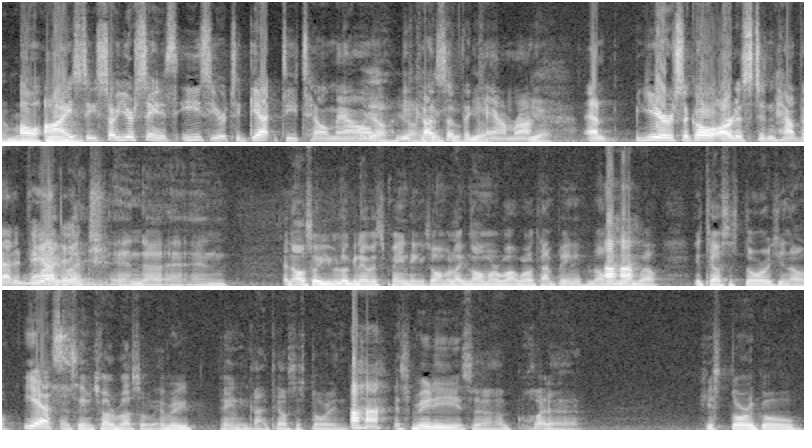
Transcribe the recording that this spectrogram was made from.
I mean, Oh, I the- see. So you're saying it's easier to get detail now Oh, yeah, yeah, because of so, the yeah, camera. yeah. And years ago, artists didn't have that advantage. right. And, uh, and, and also, you look at Everett's painting, it's almost like Norman Rockwell time painting, Norman Uh-huh. Rockwell. It tells the stories, you know. Yes. And same with Charlie Russell, every painting kind of tells a story. And Uh-huh. It's really, it's uh, quite a historical,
